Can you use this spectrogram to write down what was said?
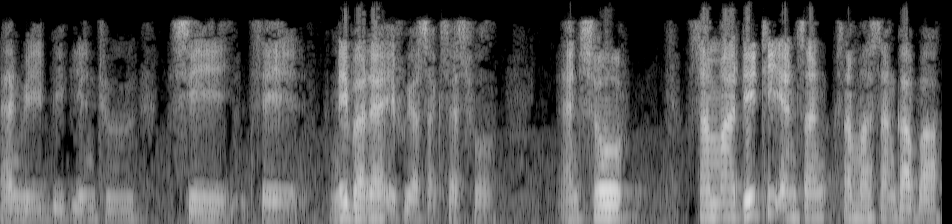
and we begin to see the nibbana if we are successful. And so sammaditthi and sammasankappa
